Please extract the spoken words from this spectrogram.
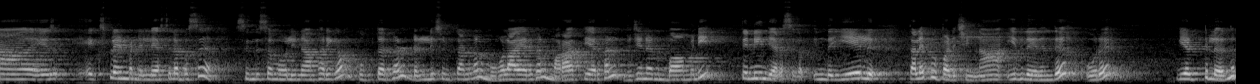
நான் எக்ஸ்பிளைன் பண்ண இல்லையா சிலபஸ் சிந்து சமவெளி நாகரிகம் குப்தர்கள் டெல்லி சுல்தான்கள் முகலாயர்கள் மராத்தியர்கள் விஜயநர்பாமினி தென்னிந்திய அரசுகள். இந்த ஏழு தலைப்பு படிச்சிங்கன்னா இதிலிருந்து ஒரு எட்டுலேருந்து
